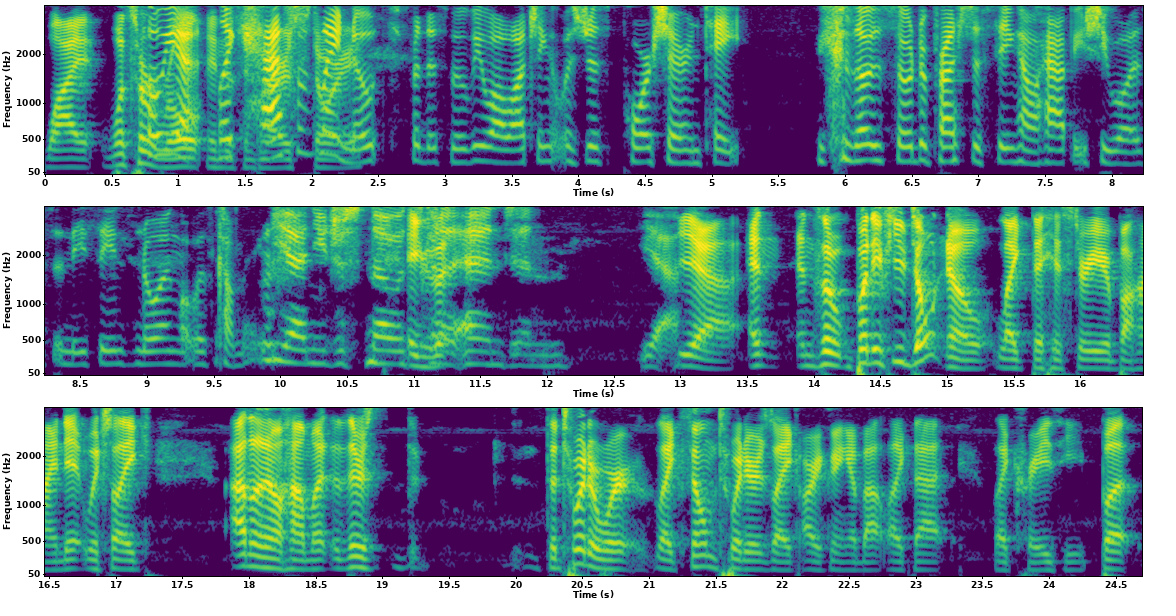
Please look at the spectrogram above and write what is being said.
why what's her oh role yeah, in like this entire half of story. my notes for this movie while watching it was just poor Sharon Tate because I was so depressed just seeing how happy she was in these scenes, knowing what was coming. Yeah, and you just know it's Exa- gonna end in yeah. Yeah, and and so, but if you don't know like the history or behind it, which like I don't know how much there's the, the Twitter where like film Twitter is like arguing about like that like crazy, but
